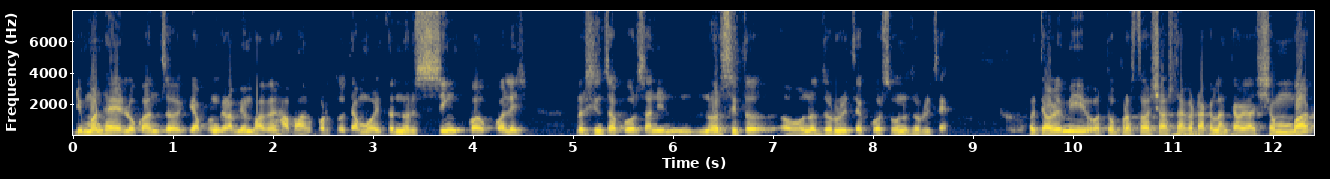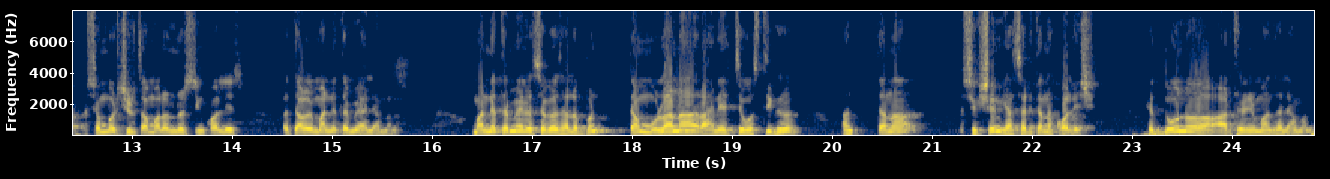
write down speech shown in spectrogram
डिमांड आहे लोकांचं की आपण ग्रामीण भाग हा भाग पडतो. त्यामुळे इथं नर्सिंग कॉ कॉलेज नर्सिंगचा कोर्स आणि नर्स इथं होणं जरुरीचं आहे कोर्स होणं जरुरीचं आहे. पण त्यावेळी मी तो प्रस्ताव शासनाकडे टाकला आणि त्यावेळेला शंभर शंभर सीटचं मला नर्सिंग कॉलेज त्यावेळी मान्यता मिळाली आम्हाला. मान्यता मिळालं सगळं झालं पण त्या मुलांना राहण्याचे वसतिगृह आणि त्यांना शिक्षण घ्यासाठी त्यांना कॉलेज हे दोन अडथळे निर्माण झाले आम्हाला.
